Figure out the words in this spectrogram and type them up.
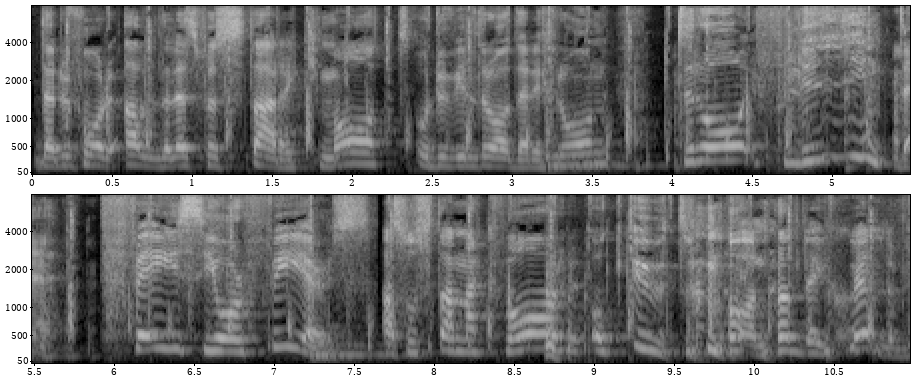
där du får alldeles för stark mat och du vill dra därifrån. Dra, fly inte! Face your fears. Alltså stanna kvar och utmana dig själv.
